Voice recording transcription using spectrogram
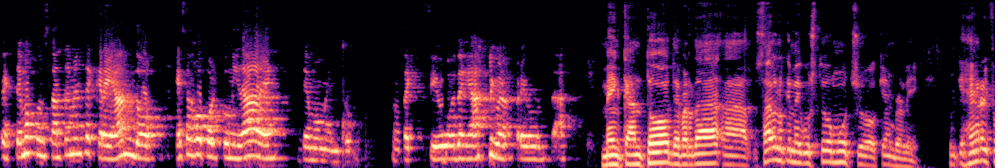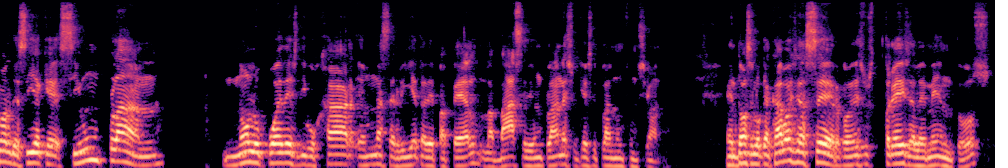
estemos constantemente creando esas oportunidades de momento. No sé si hubo alguna pregunta. Me encantó, de verdad. Uh, ¿Sabes lo que me gustó mucho, Kimberly? Porque Henry Ford decía que si un plan no lo puedes dibujar en una servilleta de papel, la base de un plan es que ese plan no funciona. Entonces, lo que acabas de hacer con esos tres elementos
